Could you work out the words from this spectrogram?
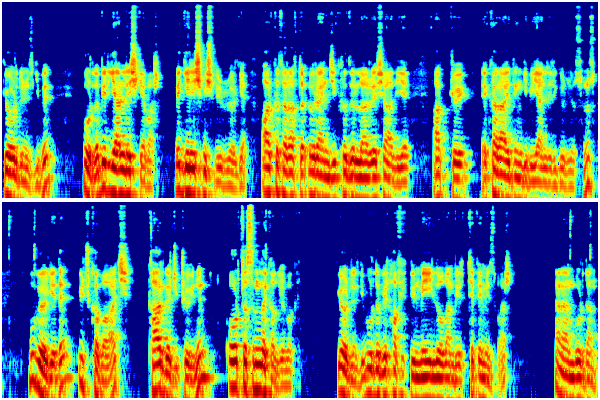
gördüğünüz gibi burada bir yerleşke var ve gelişmiş bir bölge. Arka tarafta Öğrenci, Kıdırlar, Reşadiye, Akköy, Karaydın gibi yerleri görüyorsunuz. Bu bölgede Üçkabağaç, Kargacı köyünün ortasında kalıyor bakın. Gördüğünüz gibi burada bir hafif bir meyilli olan bir tepemiz var. Hemen buradan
